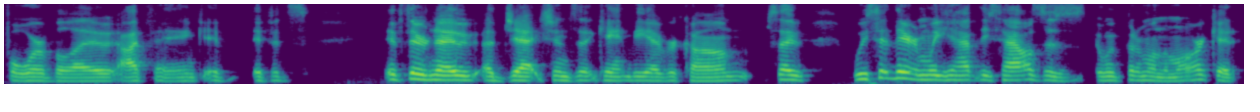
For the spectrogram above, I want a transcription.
four below i think if if it's if there are no objections that can't be overcome. So we sit there and we have these houses and we put them on the market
